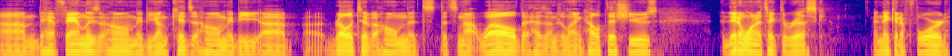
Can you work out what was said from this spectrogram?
Um, they have families at home, maybe young kids at home, maybe uh, a relative at home that's that's not well, that has underlying health issues, and they don't want to take the risk, and they can afford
